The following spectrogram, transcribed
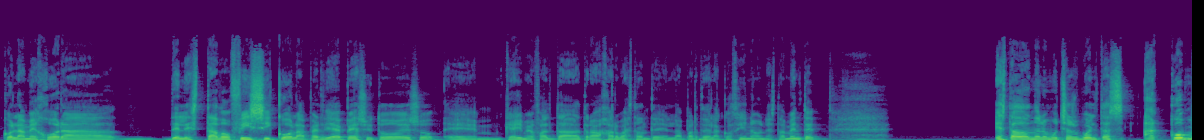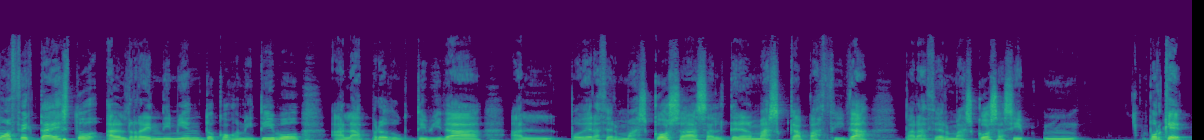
con la mejora del estado físico, la pérdida de peso y todo eso, em, que ahí me falta trabajar bastante en la parte de la cocina, honestamente. He estado dándole muchas vueltas a cómo afecta esto al rendimiento cognitivo, a la productividad, al poder hacer más cosas, al tener más capacidad para hacer más cosas. ¿Y mm, por qué?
